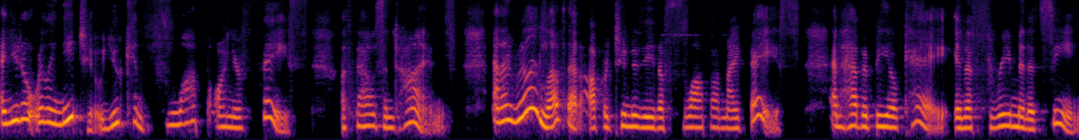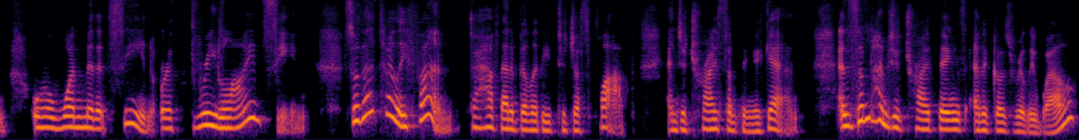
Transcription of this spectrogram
And you don't really need to. You can flop on your face a thousand times. And I really love that opportunity to flop on my face and have it be okay in a three minute scene or a one minute scene or a three line scene. So that's really fun to have that ability to just flop and to try something again. And sometimes you try things and it goes really well.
